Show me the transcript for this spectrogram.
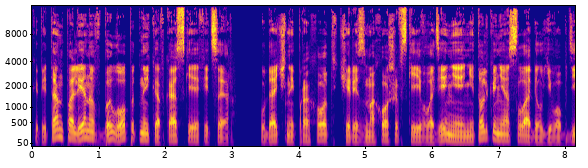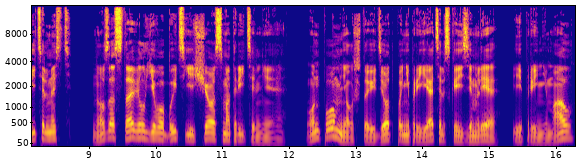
Капитан Поленов был опытный кавказский офицер. Удачный проход через Махошевские владения не только не ослабил его бдительность, но заставил его быть еще осмотрительнее. Он помнил, что идет по неприятельской земле, и принимал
